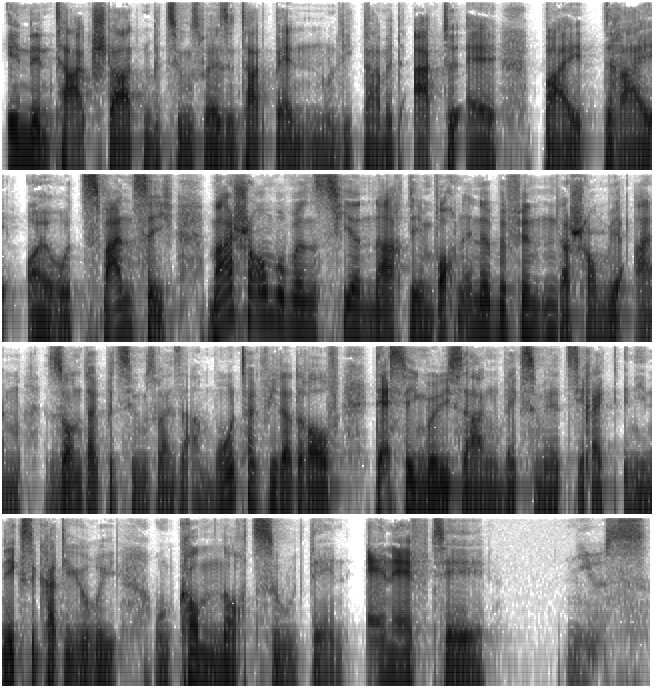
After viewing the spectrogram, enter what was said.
in den Tag starten bzw. den Tag beenden und liegt damit aktuell bei 3,20 Euro. Mal schauen, wo wir uns hier nach dem Wochenende befinden. Da schauen wir am Sonntag beziehungsweise am Montag wieder drauf. Deswegen würde ich sagen, wechseln wir jetzt direkt in die nächste Kategorie und kommen noch zu den NFT News.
